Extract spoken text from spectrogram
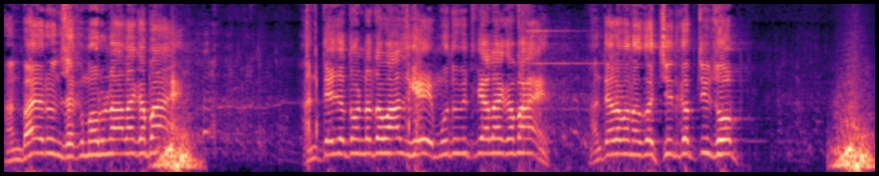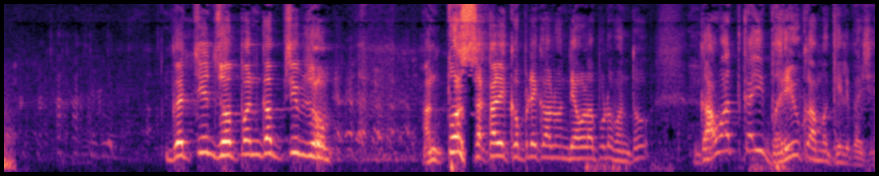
आणि बाहेरून झक मारून आला का बाय? आणि त्याच्या तोंडाचा वास घे मुदुबीत प्याला का बाय? आणि त्याला म्हणा गच्चीत गपचीप झोप. गच्चीत झोप पण गपचीप झोप. आणि तोच सकाळी कपडे काढून देवळा पुढे म्हणतो गावात काही भरीव कामं केली पाहिजे.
